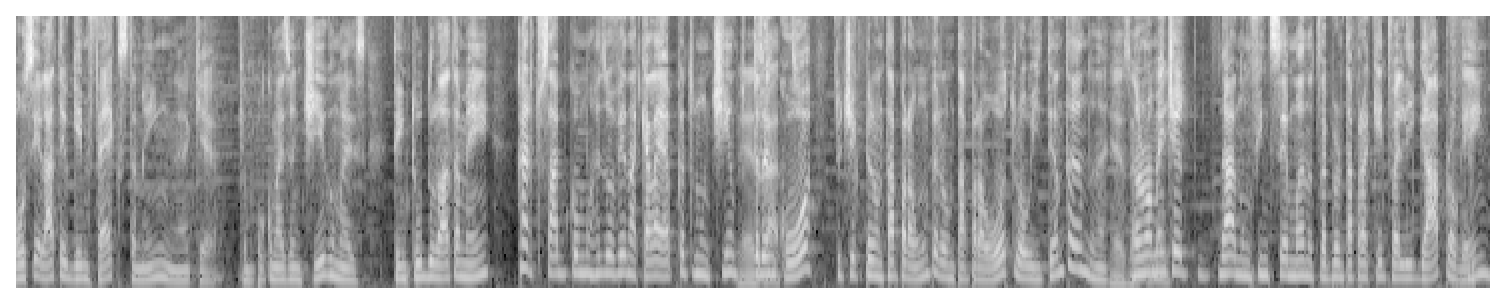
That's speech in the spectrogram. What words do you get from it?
Ou sei lá, tem o GameFAQs também, né? Que é, que é um pouco mais antigo, mas tem tudo lá também. Cara, tu sabe como resolver. Naquela época tu não tinha, tu Exato. trancou, tu tinha que perguntar pra um, perguntar pra outro, ou ir tentando, né? Exatamente. Normalmente, ah, num fim de semana, tu vai perguntar pra quem, tu vai ligar pra alguém.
